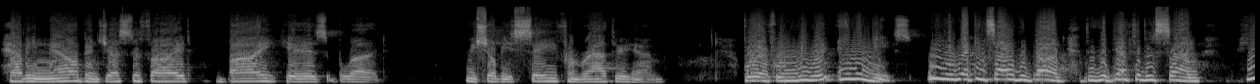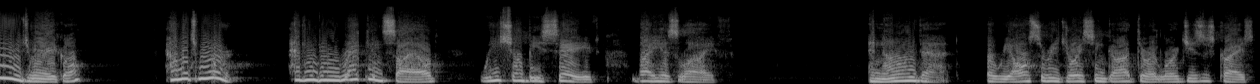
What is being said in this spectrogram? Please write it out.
having now been justified by his blood, we shall be saved from wrath through him. For if when we were enemies, we were reconciled to God through the death of his Son, huge miracle, how much more? Having been reconciled, we shall be saved by his life. And not only that, but we also rejoice in God through our Lord Jesus Christ,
